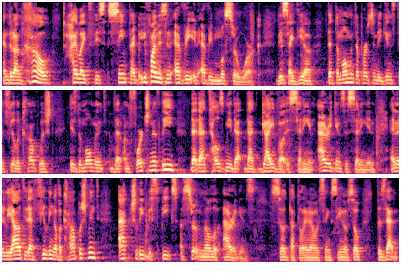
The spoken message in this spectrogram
and the Ramchal highlights this same type. But you find this in every in every Musar work. This idea that the moment a person begins to feel accomplished is the moment that, unfortunately, that, that tells me that that gaiva is setting in, arrogance is setting in, and in reality, that feeling of accomplishment actually bespeaks a certain level of arrogance. So Dr. Lehman was saying, so, you know, so does that,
